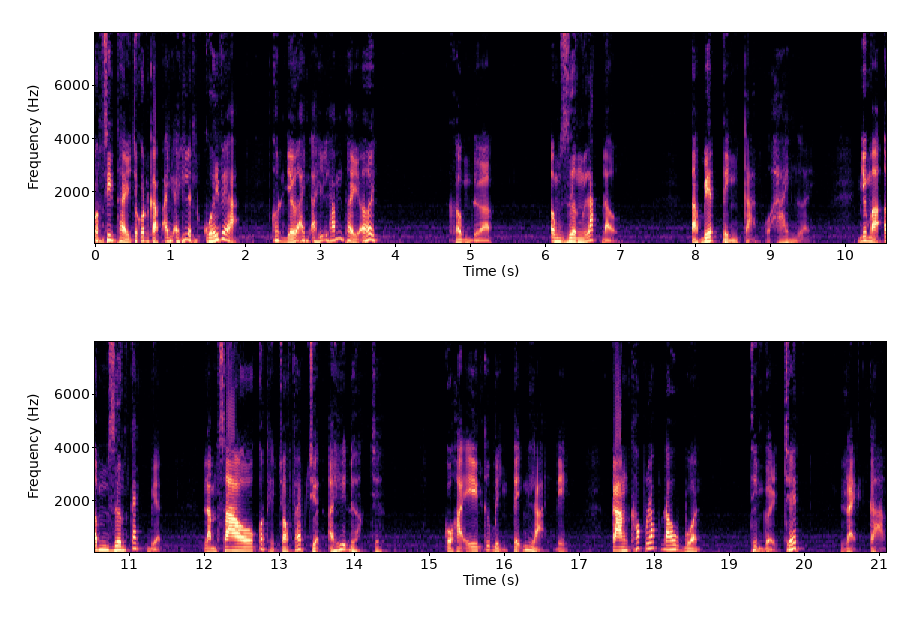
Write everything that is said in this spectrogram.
con xin thầy cho con gặp anh ấy lần cuối với ạ. Con nhớ anh ấy lắm thầy ơi." "Không được." Ông Dương lắc đầu. "Ta biết tình cảm của hai người, nhưng mà âm dương cách biệt, làm sao có thể cho phép chuyện ấy được chứ? Cô hãy cứ bình tĩnh lại đi. Càng khóc lóc đau buồn thì người chết lại càng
